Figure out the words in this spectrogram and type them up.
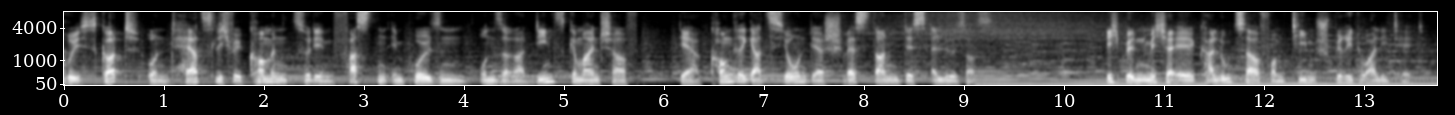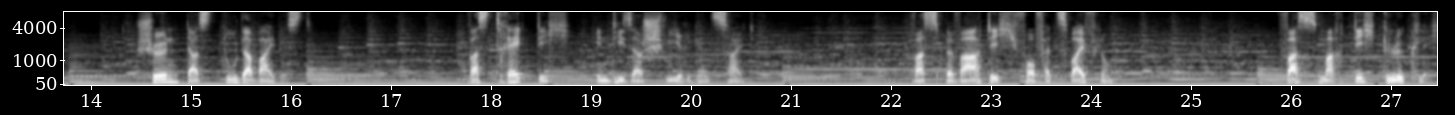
Grüß Gott und herzlich willkommen zu den Fastenimpulsen unserer Dienstgemeinschaft der Kongregation der Schwestern des Erlösers. Ich bin Michael Kaluza vom Team Spiritualität. Schön, dass du dabei bist. Was trägt dich in dieser schwierigen Zeit? Was bewahrt dich vor Verzweiflung? Was macht dich glücklich?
